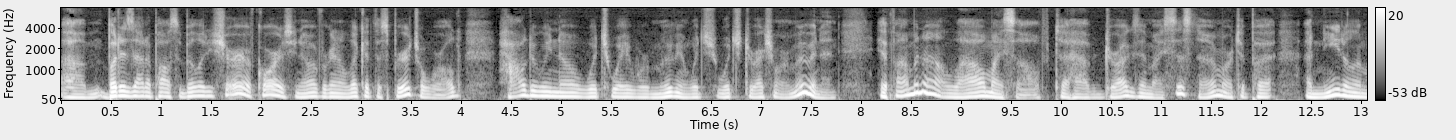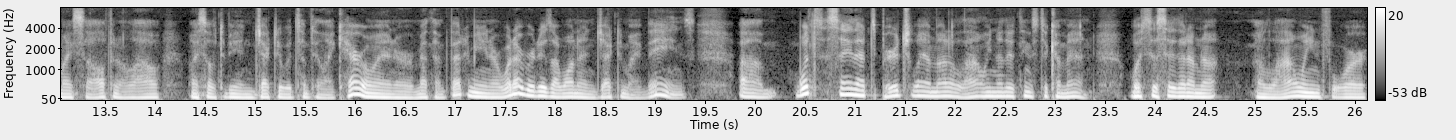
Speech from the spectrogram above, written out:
Um, but is that a possibility? Sure, of course. You know, if we're going to look at the spiritual world, how do we know which way we're moving, which which direction we're moving in? If I'm going to allow myself to have drugs in my system or to put a needle in myself and allow myself to be injected with something like heroin or methamphetamine or whatever it is I want to inject in my veins, um, what's to say that spiritually I'm not allowing other things to come in? What's to say that I'm not allowing for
